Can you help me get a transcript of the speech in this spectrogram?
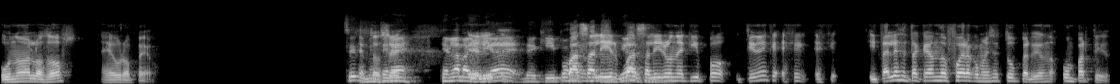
Uno de los dos es europeo. Sí, Entonces, tiene, la mayoría de, equipos. Va a salir, va a salir un equipo. Tienen que, es, que, es que Italia se está quedando fuera, como dices tú, perdiendo un partido.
